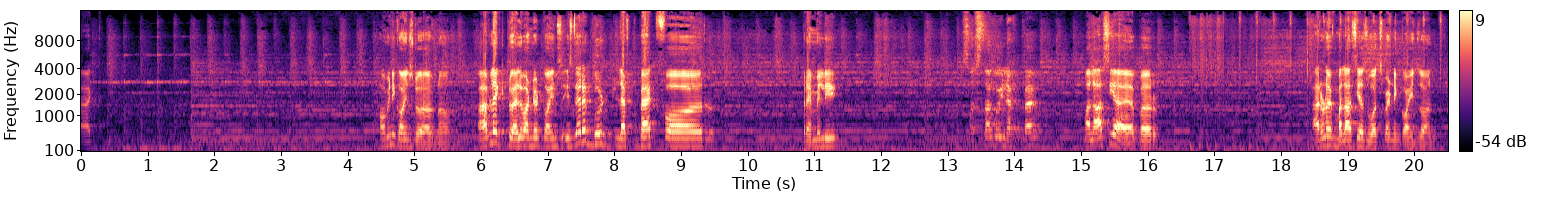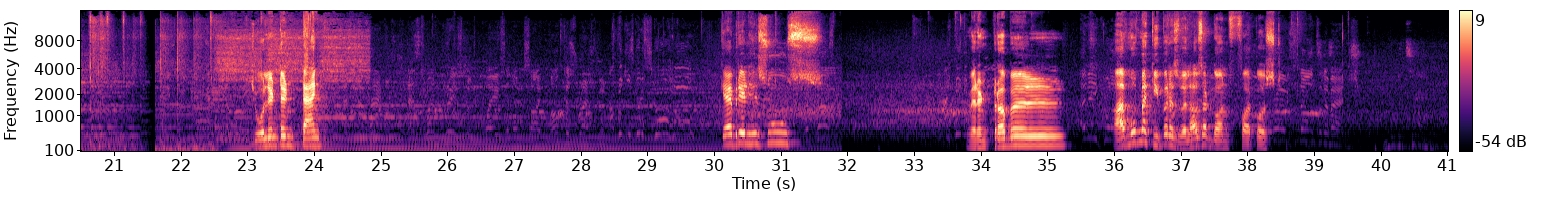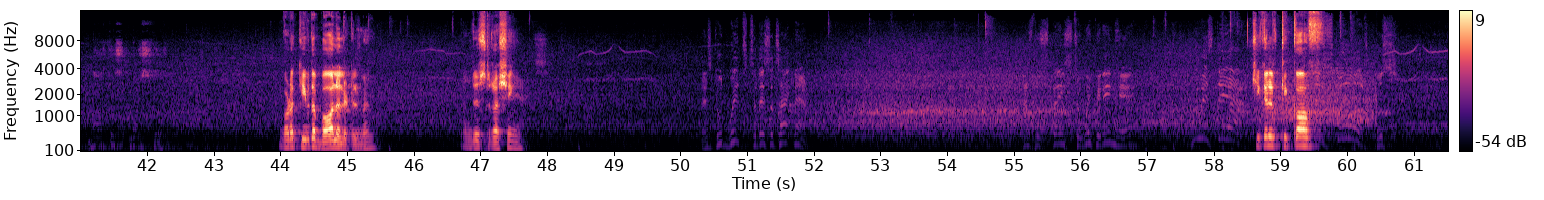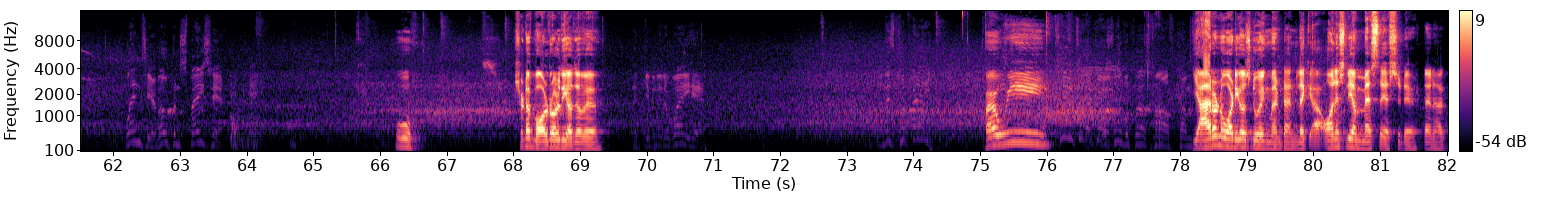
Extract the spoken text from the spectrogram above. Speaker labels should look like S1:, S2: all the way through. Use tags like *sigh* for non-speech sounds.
S1: How many coins do I have now? I have like 1200 coins. Is there a good left back for Premier League? सस्ता कोई left back मलासिया है I don't know if Malacia is worth spending coins on. Joelinton tank Gabriel Jesus. We're in trouble. I've moved my keeper as well. How's that gone far post? Gotta keep the ball a little, man. I'm just rushing.
S2: There's good width to this attack now. Has the space to whip it in here. Luis Diaz
S1: Chical kickoff.
S2: scored. Plenty of open space here.
S1: Ooh. Should have ball rolled the other way.
S2: They've given it away here. And this could be
S1: Pawi.
S2: two to the good. All the first half comes
S1: Yeah, I don't know what he was doing, man. Ten, like uh, honestly, a mess yesterday. Ten Hag.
